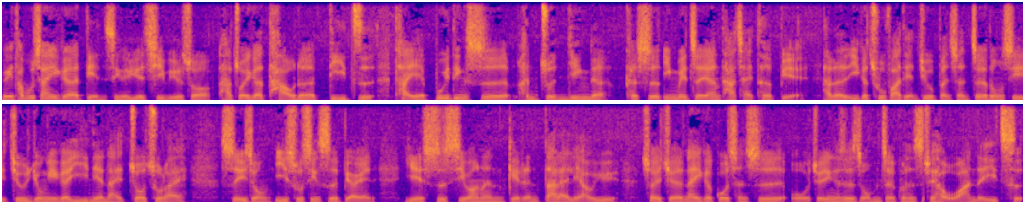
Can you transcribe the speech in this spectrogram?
因为他不像一个典型的乐器，比如说他做一个陶的笛子，他也不一定是很准音的。可是因为这样，它才特别。它的一个出发点就本身这个东西就用一个意念来做出来，是一种艺术形式的表演，也是希望能给人带来疗愈。所以觉得那一个过程是我觉得应该是我们整个过程是最好玩的一次。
